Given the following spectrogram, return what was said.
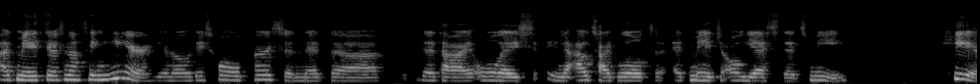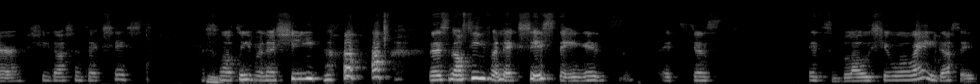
admit there's nothing here. You know, this whole person that uh, that I always in the outside world admit, oh yes, that's me. Here, she doesn't exist. It's mm. not even a she. There's not even existing. It's it's just it blows you away, does it?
